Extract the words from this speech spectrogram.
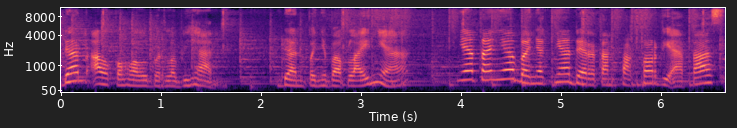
dan alkohol berlebihan. Dan penyebab lainnya, nyatanya banyaknya deretan faktor di atas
